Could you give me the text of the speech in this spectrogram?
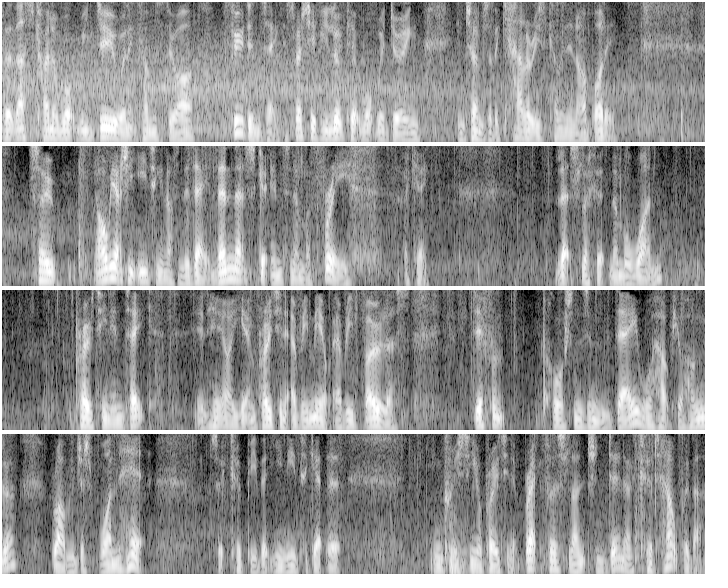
But that's kind of what we do when it comes to our food intake, especially if you look at what we're doing in terms of the calories coming in our body. So, are we actually eating enough in the day? Then let's get into number three. Okay, let's look at number one protein intake. In here, are you getting protein every meal, every bolus? Different portions in the day will help your hunger rather than just one hit. So, it could be that you need to get the increasing your protein at breakfast, lunch, and dinner could help with that.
